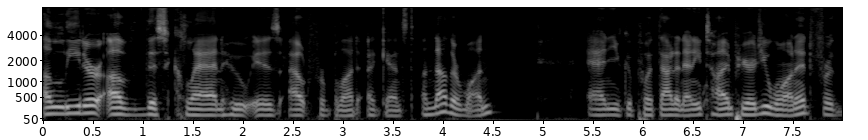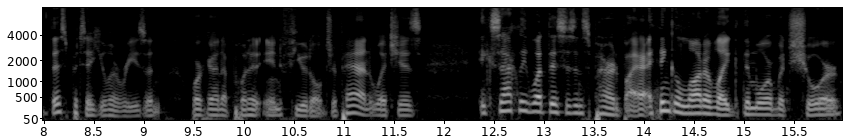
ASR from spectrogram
a leader of this clan who is out for blood against another one and you could put that in any time period you wanted. For this particular reason, we're going to put it in feudal Japan, which is exactly what this is inspired by. I think a lot of like the more mature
